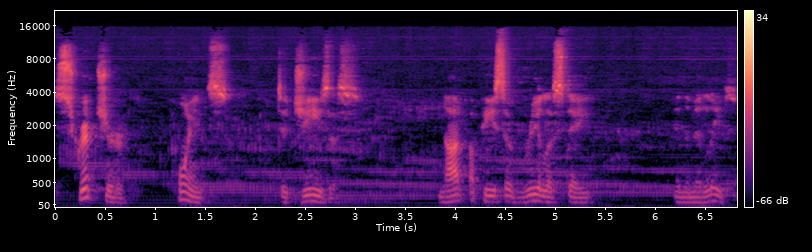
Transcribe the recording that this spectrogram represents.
Scripture points to Jesus, not a piece of real estate in the Middle East.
